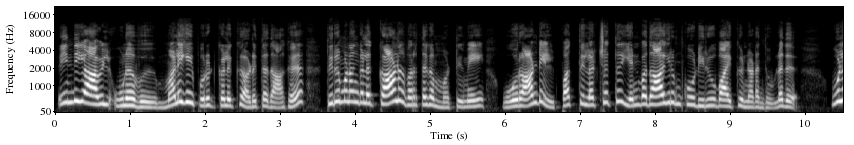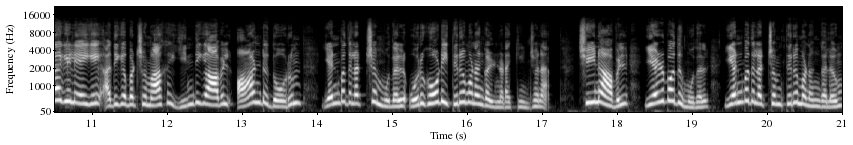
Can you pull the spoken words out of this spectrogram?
இந்தியாவில் உணவு மளிகை பொருட்களுக்கு அடுத்ததாக திருமணங்களுக்கான வர்த்தகம் மட்டுமே ஓராண்டில் பத்து லட்சத்து எண்பதாயிரம் கோடி ரூபாய்க்கு நடந்துள்ளது. உலகிலேயே அதிகபட்சமாக இந்தியாவில் ஆண்டுதோறும் எண்பது லட்சம் முதல் ஒரு கோடி திருமணங்கள் நடக்கின்றன. சீனாவில் எழுபது முதல் எண்பது லட்சம் திருமணங்களும்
